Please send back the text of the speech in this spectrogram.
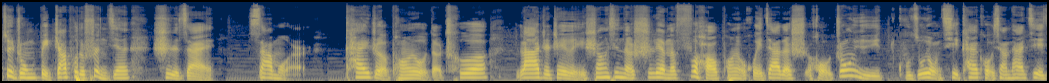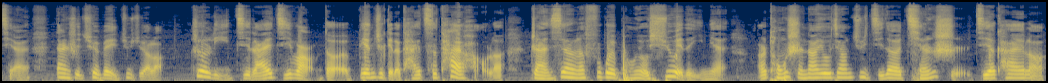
最终被扎破的瞬间，是在萨姆尔开着朋友的车，拉着这位伤心的失恋的富豪朋友回家的时候，终于鼓足勇气开口向他借钱，但是却被拒绝了。这里几来几往的编剧给的台词太好了，展现了富贵朋友虚伪的一面。而同时呢，又将剧集的前史揭开了。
